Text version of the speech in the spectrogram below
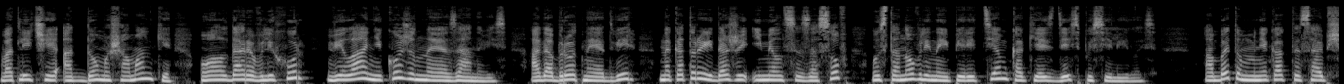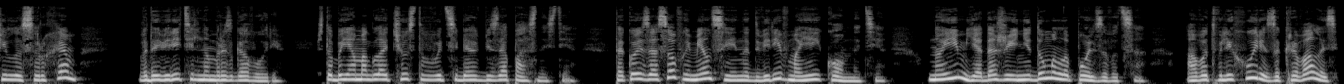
В отличие от дома шаманки, у Алдара в Лихур вела не кожаная занавесь, а добротная дверь, на которой даже имелся засов, установленный перед тем, как я здесь поселилась. Об этом мне как-то сообщила Сурхем в доверительном разговоре чтобы я могла чувствовать себя в безопасности. Такой засов имелся и на двери в моей комнате, но им я даже и не думала пользоваться. А вот в лихуре закрывалась,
